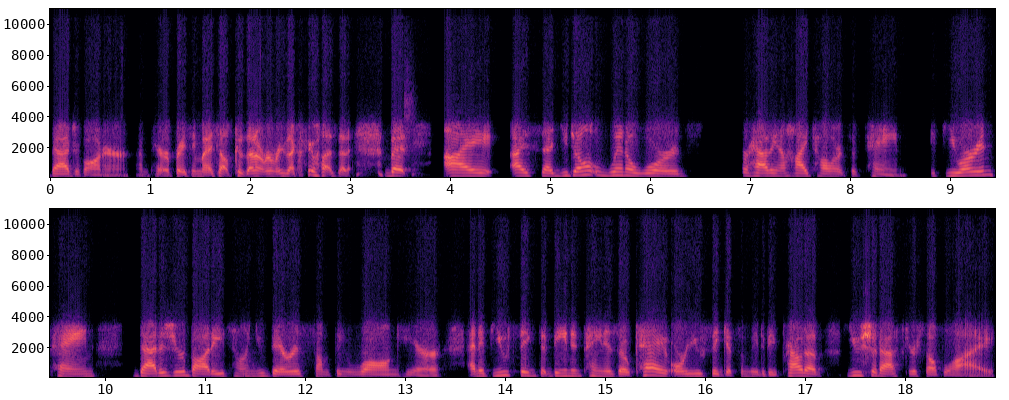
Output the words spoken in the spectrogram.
badge of honor. I'm paraphrasing myself because I don't remember exactly how I said it. But I I said you don't win awards for having a high tolerance of pain. If you are in pain, that is your body telling you there is something wrong here. And if you think that being in pain is okay or you think it's something to be proud of, you should ask yourself why.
